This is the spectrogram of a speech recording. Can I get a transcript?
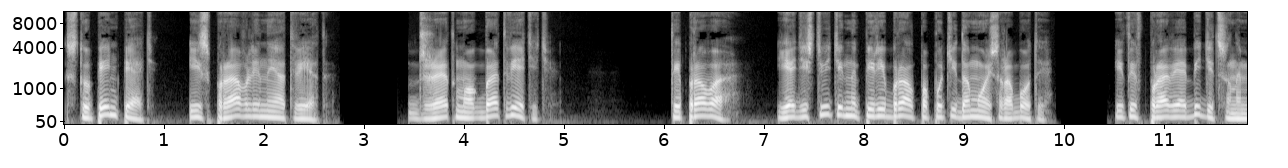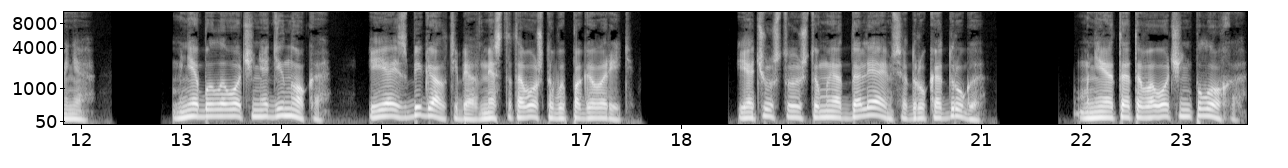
Ступень 5. Исправленный ответ. Джет мог бы ответить. «Ты права, я действительно перебрал по пути домой с работы, и ты вправе обидеться на меня. Мне было очень одиноко, и я избегал тебя вместо того, чтобы поговорить. Я чувствую, что мы отдаляемся друг от друга. Мне от этого очень плохо.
